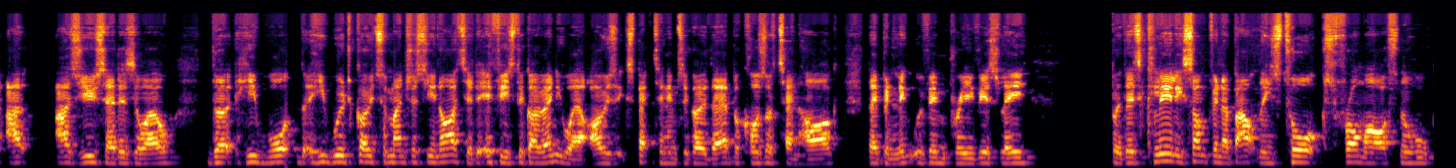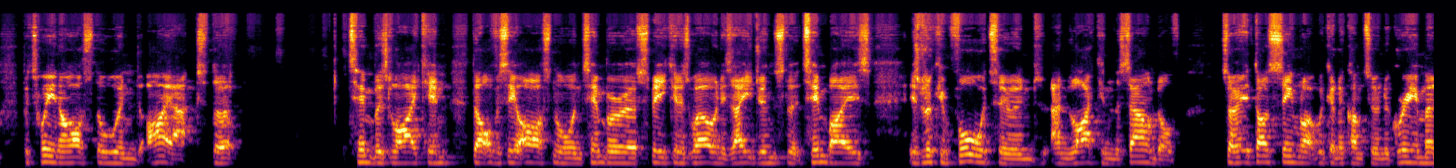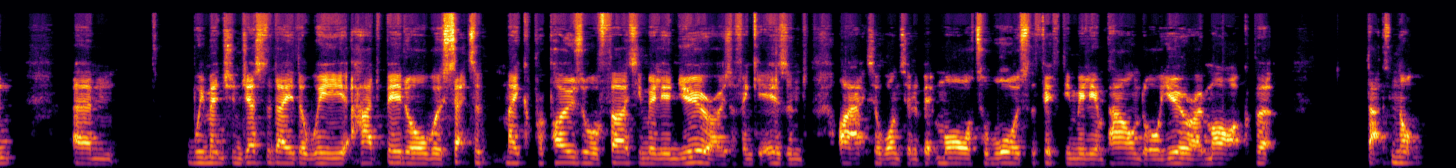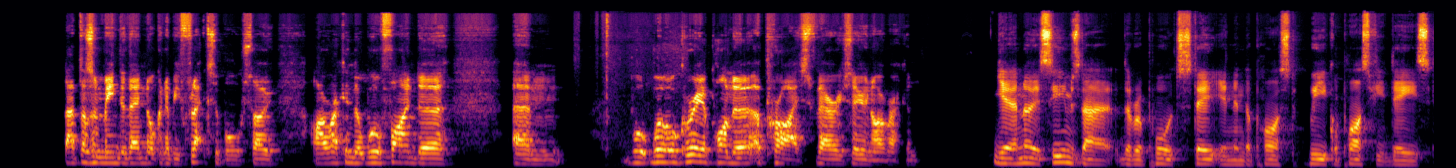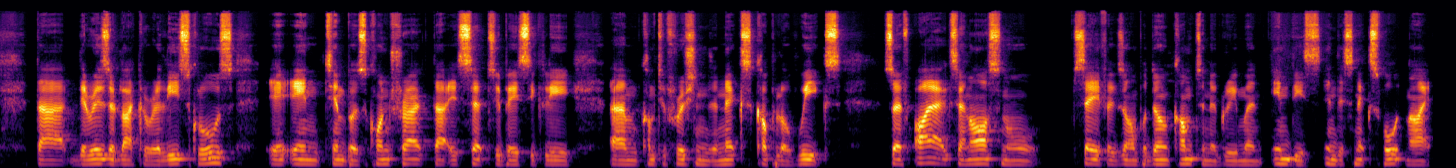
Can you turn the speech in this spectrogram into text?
as you said as well, that he would that he would go to Manchester United if he's to go anywhere. I was expecting him to go there because of Ten Hag. They've been linked with him previously. But there's clearly something about these talks from Arsenal between Arsenal and Ajax that Timber's liking. That obviously Arsenal and Timber are speaking as well, and his agents that Timber is is looking forward to and and liking the sound of. So it does seem like we're going to come to an agreement. Um, we mentioned yesterday that we had bid or were set to make a proposal of 30 million euros, I think it is, and Ajax are wanting a bit more towards the 50 million pound or euro mark, but that's not that doesn't mean that they're not going to be flexible. So I reckon that we'll find a um, we'll, we'll agree upon a, a price very soon. I reckon. Yeah, no, it seems that the reports stating in the past week or past few days that there is a, like a release clause in, in Timber's contract that is set to basically um, come to fruition in the next couple of weeks. So if Ajax and Arsenal, say for example, don't come to an agreement in this in this next fortnight,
